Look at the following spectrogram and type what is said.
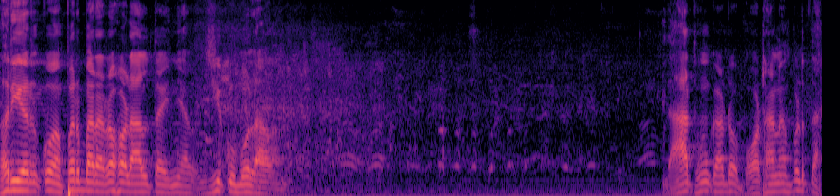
હરિહર કો પરબારા રહોડા હાલતા અહીંયા જીકુ બોલાવવાનું. દાંત હું કાઢો, ભોઠા ના પડતા.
